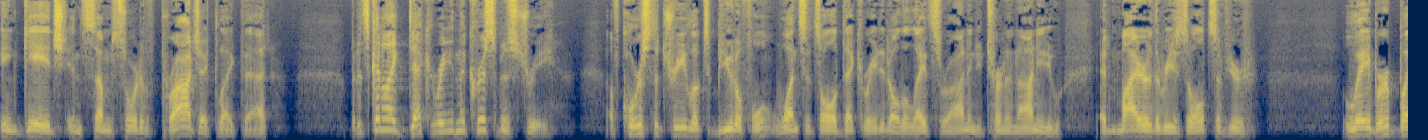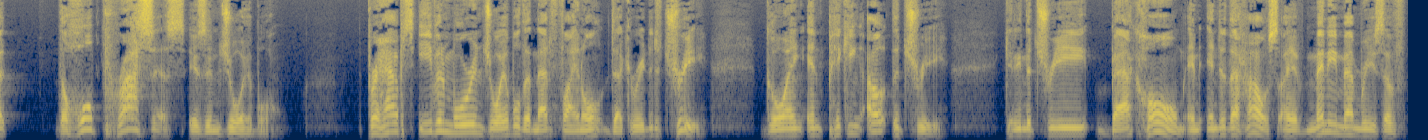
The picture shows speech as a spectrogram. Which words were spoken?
engaged in some sort of project like that. But it's kind of like decorating the Christmas tree. Of course, the tree looks beautiful once it's all decorated, all the lights are on, and you turn it on and you admire the results of your labor, but the whole process is enjoyable perhaps even more enjoyable than that final decorated tree. Going and picking out the tree, getting the tree back home and into the house. I have many memories of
